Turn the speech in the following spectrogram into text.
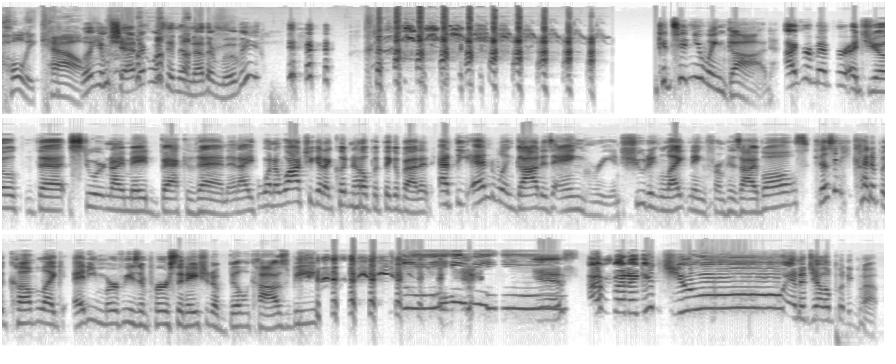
Holy cow. William Shatner was in another movie? Continuing God, I remember a joke that Stuart and I made back then, and I when I watching it, I couldn't help but think about it. At the end, when God is angry and shooting lightning from his eyeballs, doesn't he kind of become like Eddie Murphy's impersonation of Bill Cosby? Yes, I'm gonna get you and a Jello pudding pop.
